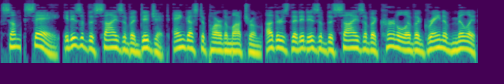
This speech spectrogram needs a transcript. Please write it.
some say it is of the size of a digit others that it is of the size of a kernel of a grain of millet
